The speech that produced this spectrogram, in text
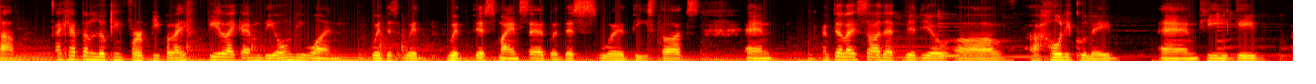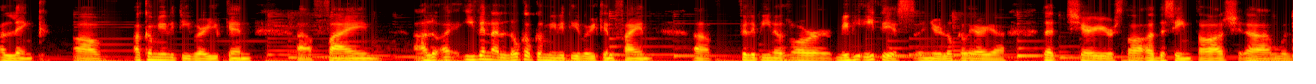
Um, I kept on looking for people. I feel like I'm the only one with this with with this mindset, with this with these thoughts, and until I saw that video of a Holy Koolaid, and he gave a link of a community where you can uh, find a, even a local community where you can find uh, Filipinos or maybe atheists in your local area that share your thought, uh, the same thoughts, uh, with,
